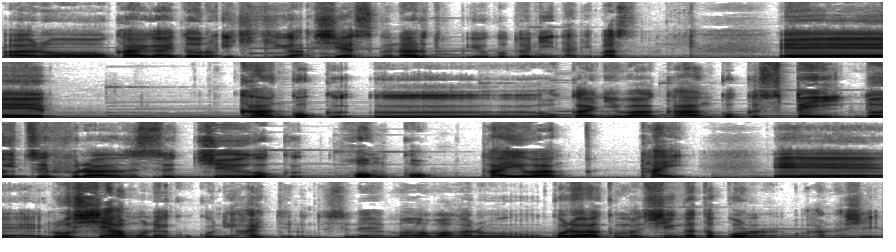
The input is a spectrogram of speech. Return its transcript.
あのー、海外との行き来がしやすくなるということになります。えー、韓国、他には韓国、スペイン、ドイツ、フランス、中国、香港、台湾、タイ、えー、ロシアもね、ここに入ってるんですね。まあまあ、あの、これはあくまで新型コロナの話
